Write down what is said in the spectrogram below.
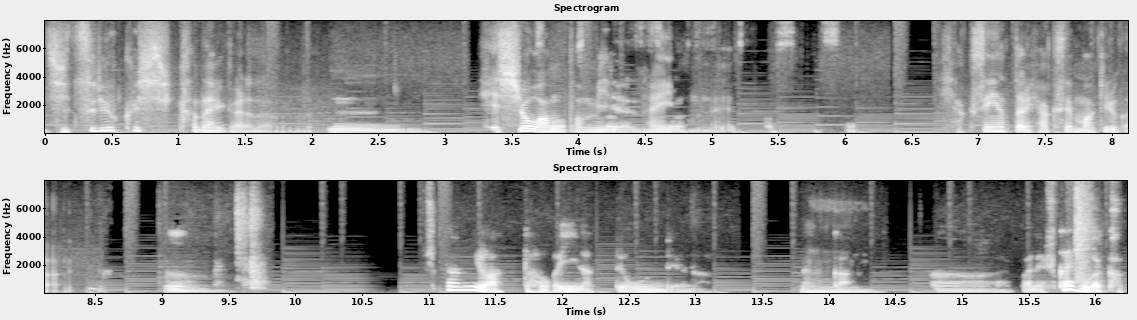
実力しかないからな。うん。へしょワンパンみたいなのないもんね。そうそうそう100戦やったら100戦負けるからね。そう。うん。深みはあった方がいいなって思うんだよな。なんか、うんあーやっぱね、深い方がかっ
